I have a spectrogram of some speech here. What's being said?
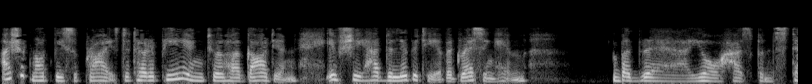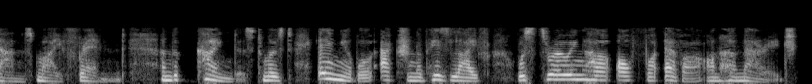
I should not be surprised at her appealing to her guardian if she had the liberty of addressing him. But there your husband stands my friend, and the kindest, most amiable action of his life was throwing her off for ever on her marriage.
